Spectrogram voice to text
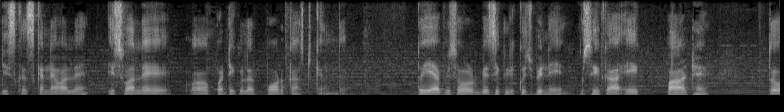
डिस्कस करने वाले हैं इस वाले पर्टिकुलर पॉडकास्ट के अंदर। तो ये एपिसोड बेसिकली कुछ भी नहीं है उसी का एक पार्ट है। तो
